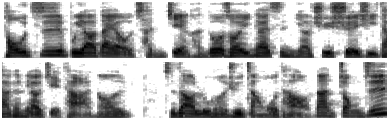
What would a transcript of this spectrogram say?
投资不要带有成见，很多时候应该是你要去学习它跟了解它，然后知道如何去掌握它。那总之。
